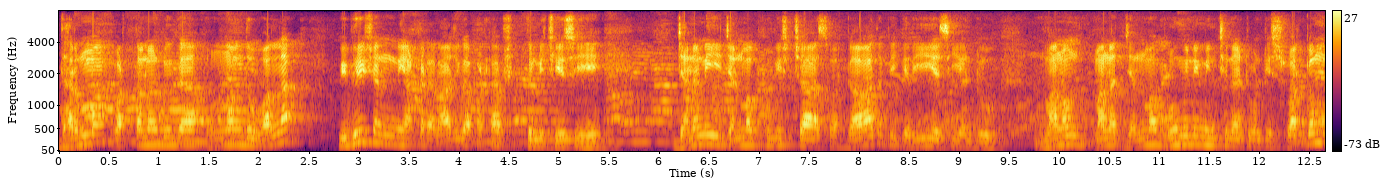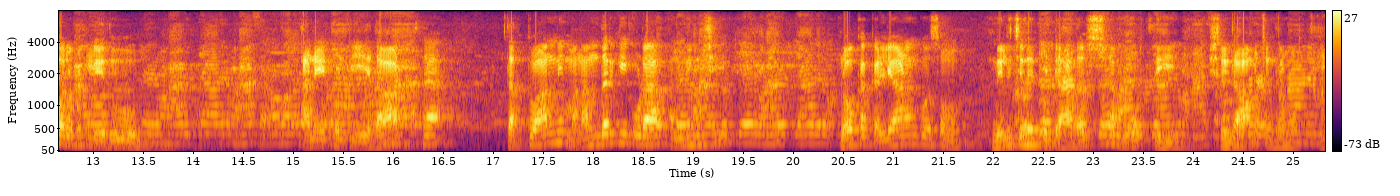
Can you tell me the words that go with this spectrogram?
ధర్మవర్తనుడిగా ఉన్నందువల్ల విభీషణుని అక్కడ రాజుగా పట్టాభిషిక్తుడిని చేసి జననీ జన్మభూమిశ్చ స్వర్గాదపి గరీయసి అంటూ మనం మన జన్మభూమిని మించినటువంటి స్వర్గం మరొకటి లేదు అనేటువంటి యథార్థ తత్వాన్ని మనందరికీ కూడా అందించి లోక కళ్యాణం కోసం నిలిచినటువంటి ఆదర్శమూర్తి శ్రీరామచంద్రమూర్తి.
